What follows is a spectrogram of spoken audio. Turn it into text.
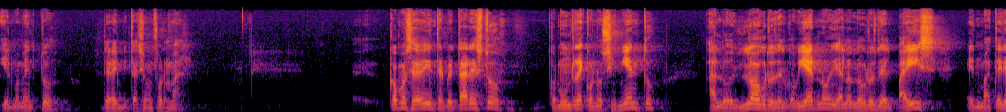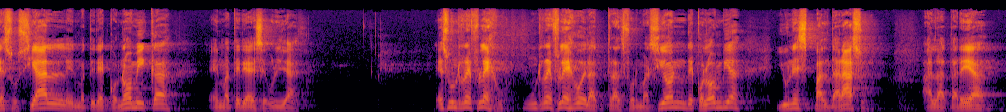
y el momento de la invitación formal. ¿Cómo se debe interpretar esto? Como un reconocimiento a los logros del gobierno y a los logros del país en materia social, en materia económica, en materia de seguridad. Es un reflejo, un reflejo de la transformación de Colombia y un espaldarazo a la tarea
